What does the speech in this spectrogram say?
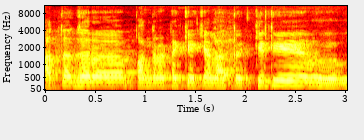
आता जर पंधरा टक्के केला तर किती अं,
